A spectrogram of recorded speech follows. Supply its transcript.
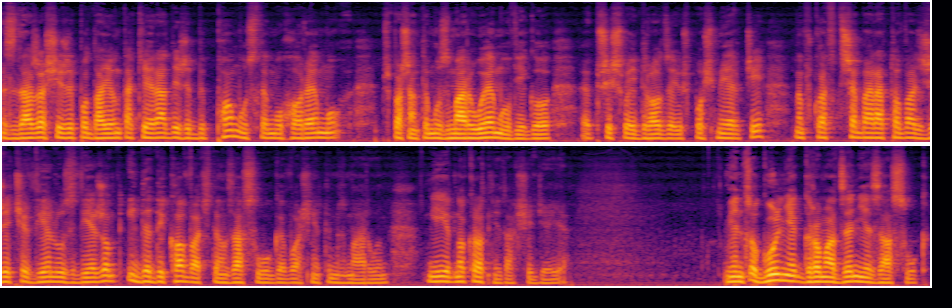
zdarza się, że podają takie rady, żeby pomóc temu choremu, przepraszam, temu zmarłemu w jego e, przyszłej drodze już po śmierci. Na przykład trzeba ratować życie wielu zwierząt i dedykować tę zasługę właśnie tym zmarłym. Niejednokrotnie tak się dzieje. Więc ogólnie gromadzenie zasług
